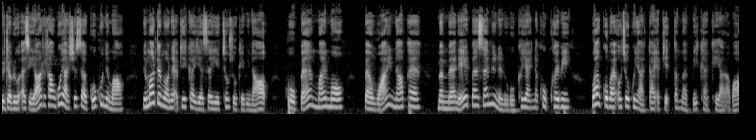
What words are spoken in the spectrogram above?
UWSA ဟာ1989ခုနှစ်မှာမြန်မာတပ်မတော်နဲ့အပြစ်ခတ်ရစဲရေးချုပ်ဆိုခဲ့ပြီးနောက်ဟိုပန်မိုင်းမောပန်ဝိုင်းနာဖန်မမန်းနဲ့ပန်ဆန်းမြို့နယ်တို့ကိုခရိုင်နှစ်ခုခွဲပြီးဝကိုပိုင်အုပ်ချုပ်ခွင့်ရတိုင်းအဖြစ်သတ်မှတ်ပေးခံခဲ့ရတာပါ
